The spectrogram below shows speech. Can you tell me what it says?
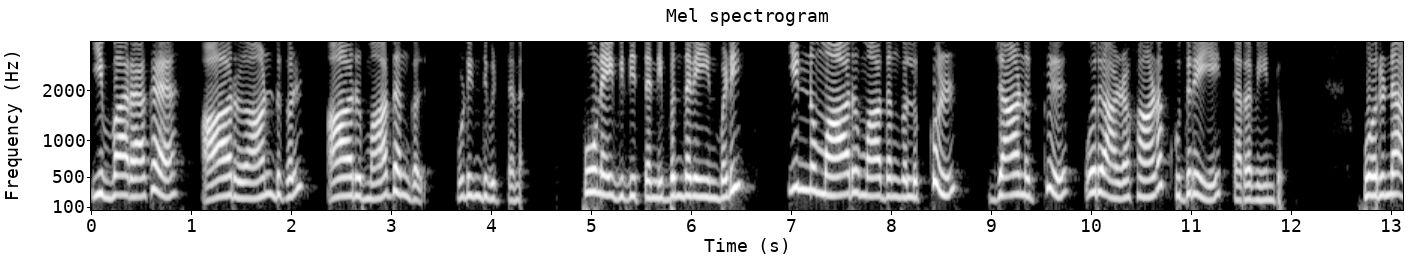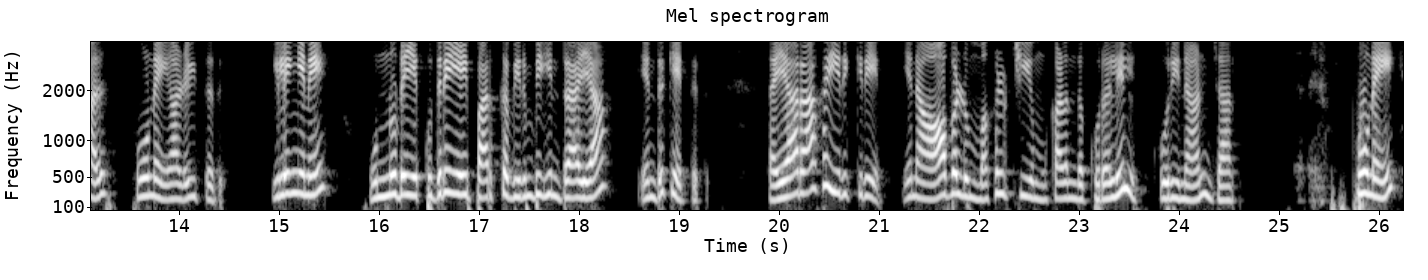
இவ்வாறாக ஆறு ஆண்டுகள் ஆறு மாதங்கள் முடிந்துவிட்டன. பூனை விதித்த நிபந்தனையின்படி இன்னும் ஆறு மாதங்களுக்குள் ஜானுக்கு ஒரு அழகான குதிரையை தர வேண்டும். ஒரு நாள் பூனை அழைத்தது. இளைஞனே உன்னுடைய குதிரையை பார்க்க விரும்புகின்றாயா? என்று கேட்டது. தயாராக இருக்கிறேன் என ஆவலும் மகிழ்ச்சியும் கலந்த குரலில் கூறினான் ஜான். பூனை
